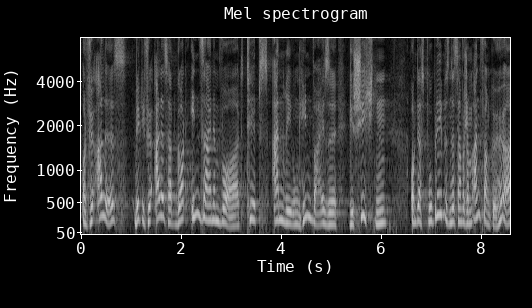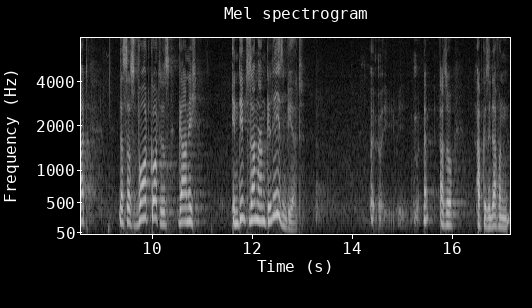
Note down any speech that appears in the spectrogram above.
Und für alles, wirklich für alles hat Gott in seinem Wort Tipps, Anregungen, Hinweise, Geschichten. Und das Problem ist, und das haben wir schon am Anfang gehört, dass das Wort Gottes gar nicht in dem Zusammenhang gelesen wird. Also abgesehen davon,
